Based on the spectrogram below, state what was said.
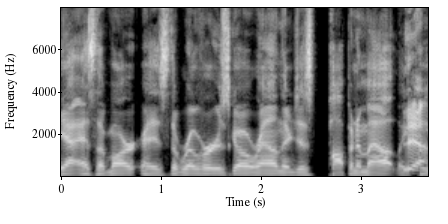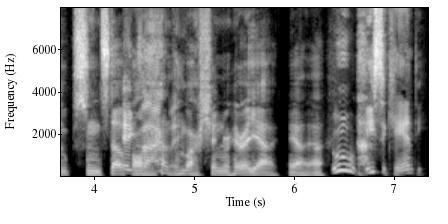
Yeah, as the mar as the rovers go around, they're just popping them out like Yeah, poops and stuff all on the Martian. Yeah, yeah, yeah. Ooh, piece of candy.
